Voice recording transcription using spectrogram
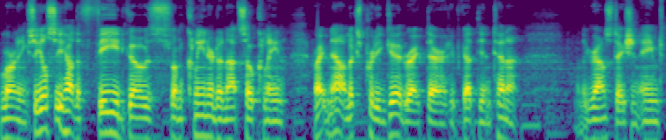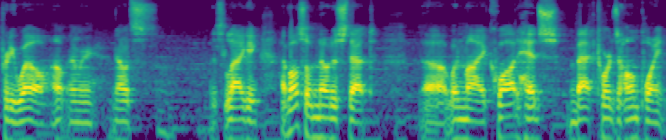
learning. So you'll see how the feed goes from cleaner to not so clean. Right now it looks pretty good right there. You've got the antenna the ground station aimed pretty well. Oh, and we, now it's, it's lagging. I've also noticed that uh, when my quad heads back towards the home point,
